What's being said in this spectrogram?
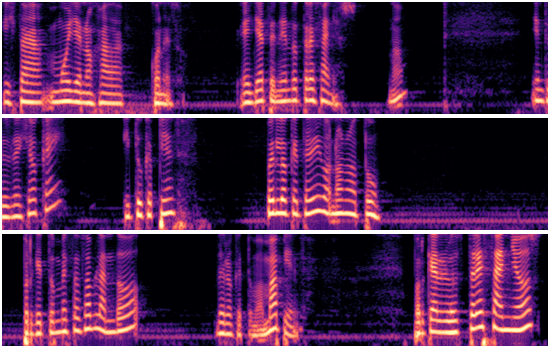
Y está muy enojada con eso. Ella teniendo tres años, ¿no? Y entonces le dije, ok, ¿y tú qué piensas? Pues lo que te digo, no, no, tú. Porque tú me estás hablando de lo que tu mamá piensa. Porque a los tres años,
